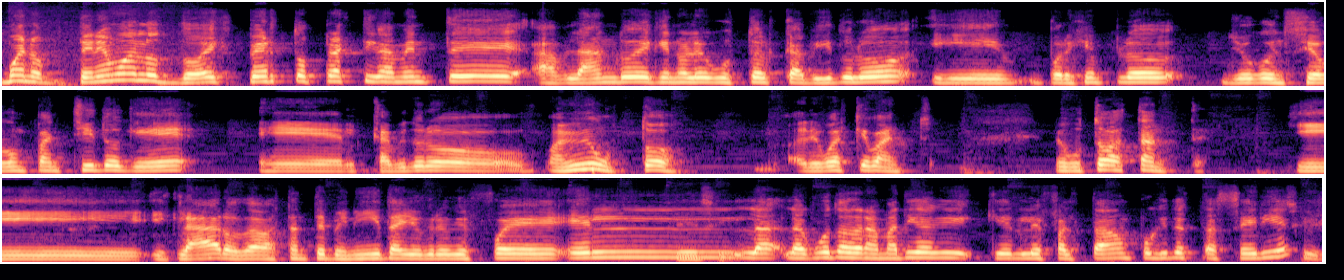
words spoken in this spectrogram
Bueno, tenemos a los dos expertos prácticamente hablando de que no les gustó el capítulo y, por ejemplo, yo coincido con Panchito que eh, el capítulo a mí me gustó, al igual que Pancho, me gustó bastante. Y, y claro, da bastante penita, yo creo que fue él, Sí, sí. La, la cuota dramática que, que le faltaba un poquito a esta serie Sí.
